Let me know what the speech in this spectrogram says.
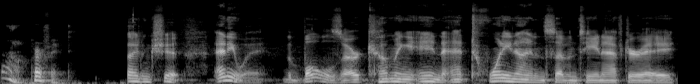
Oh, perfect. exciting shit. Anyway, the Bulls are coming in at 29 and 17 after a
